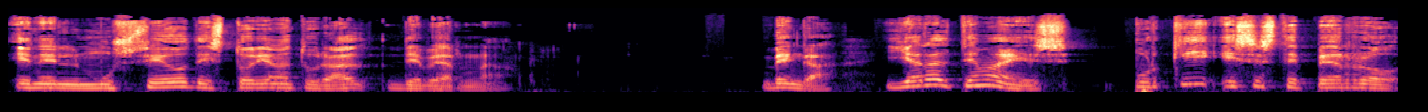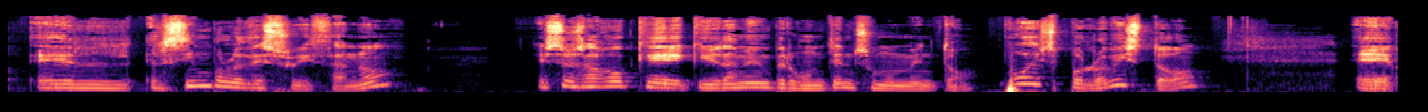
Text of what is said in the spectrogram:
en el Museo de Historia Natural de Berna. Venga, y ahora el tema es, ¿por qué es este perro el, símbolo de Suiza, no? Eso es algo que, yo también pregunté en su momento. Pues, por lo visto, eh,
